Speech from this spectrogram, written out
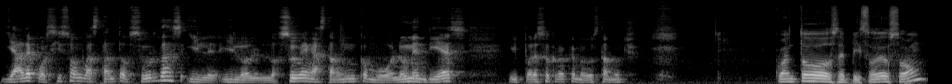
ya de por sí son bastante absurdas y, le- y lo, lo suben hasta un como volumen 10 y por eso creo que me gusta mucho. ¿Cuántos episodios son?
